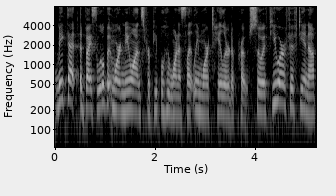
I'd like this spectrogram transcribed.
make that advice a little bit more nuanced for people who want a slightly more tailored approach. So if you are 50 and up,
